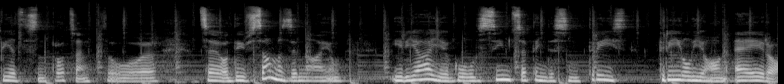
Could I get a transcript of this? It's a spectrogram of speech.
50% CO2 samazinājumu, ir jāiegulda 173 triljoni eiro.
